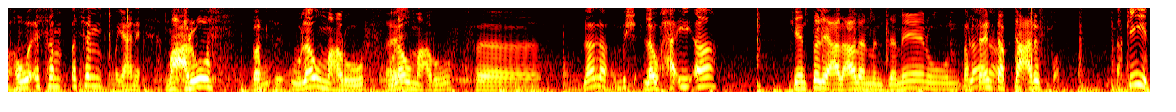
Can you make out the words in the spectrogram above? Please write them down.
هو اسم اسم يعني معروف بس ولو معروف إيه. ولو معروف آه، لا لا مش لو حقيقة كان طلع على العلن من زمان و... بس لا انت لا. بتعرفها. أكيد.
